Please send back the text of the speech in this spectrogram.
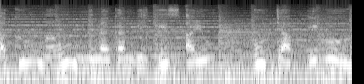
Aku mau menyenangkan Bilkis Ayu, ucap Igun.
